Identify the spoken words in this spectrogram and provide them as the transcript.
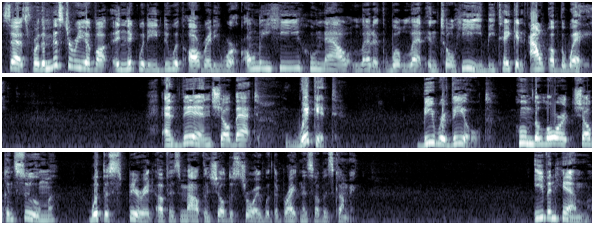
says, For the mystery of uh, iniquity doeth already work. Only he who now letteth will let until he be taken out of the way. And then shall that wicked be revealed, whom the Lord shall consume with the spirit of his mouth and shall destroy with the brightness of his coming. Even him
